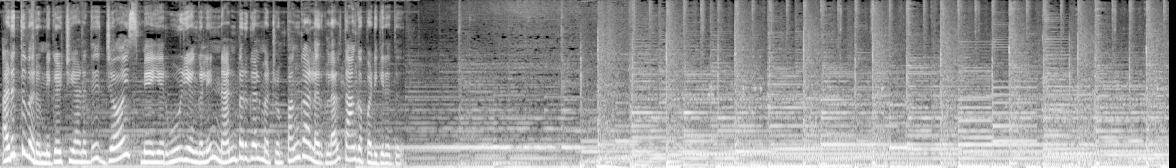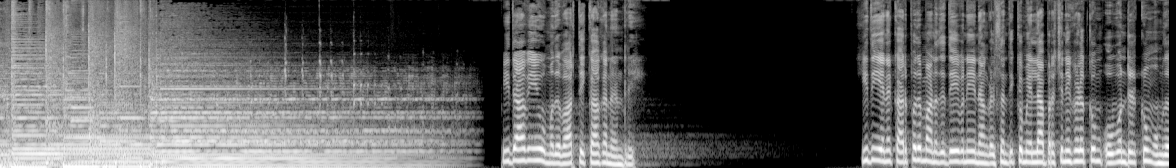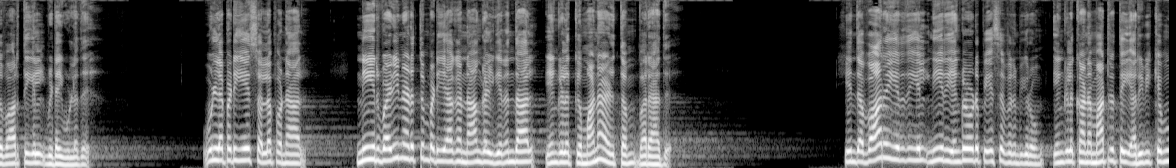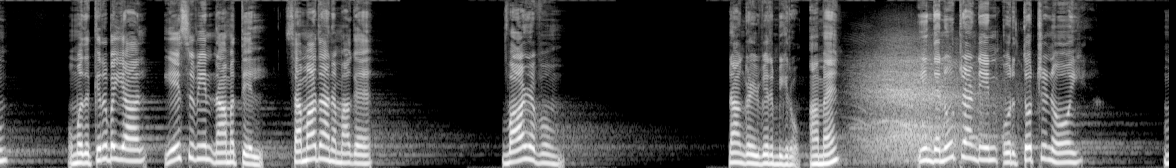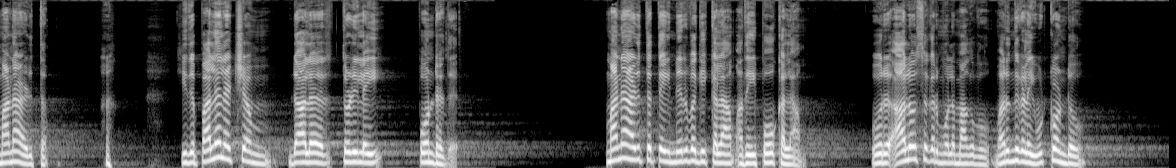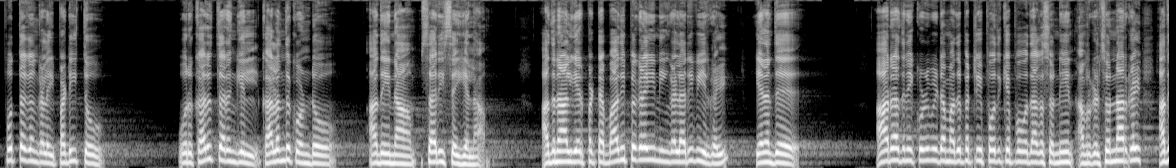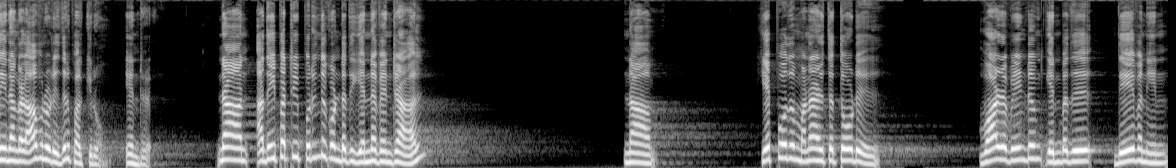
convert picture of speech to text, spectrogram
அடுத்து வரும் நிகழ்ச்சியானது ஜாய்ஸ் மேயர் ஊழியங்களின் நண்பர்கள் மற்றும் பங்காளர்களால் தாங்கப்படுகிறது. பிதாவே உமது வார்த்தைக்காக நன்றி. இது எனக்கு அற்புதமானது தேவனே. நாங்கள் சந்திக்கும் எல்லா பிரச்சனைகளுக்கும் ஒவ்வொன்றிற்கும் உமது வார்த்தையில் விடை உள்ளது. உள்ளபடியே சொல்லப்போனால் நீர் வழி நடத்தும்படியாக நாங்கள் இருந்தால் எங்களுக்கு மன அழுத்தம் வராது. இந்த வார இறுதியில் நீர் எங்களோடு பேச விரும்புகிறோம். எங்களுக்கான மாற்றத்தை அறிவிக்கவும். உமது கிருபையால் இயேசுவின் நாமத்தில் சமாதானமாக வாழவும் நாங்கள் விரும்புகிறோம். ஆமாம் இந்த நூற்றாண்டின் ஒரு தொற்று நோய் மன அழுத்தம். இது பல லட்சம் டாலர் தொழிலை போன்றது. மன அழுத்தத்தை நிர்வகிக்கலாம் அதை போக்கலாம். ஒரு ஆலோசகர் மூலமாகவோ மருந்துகளை உட்கொண்டோ புத்தகங்களை படித்தோ ஒரு கருத்தரங்கில் கலந்து கொண்டோ அதை நாம் சரி செய்யலாம். அதனால் ஏற்பட்ட பாதிப்புகளை நீங்கள் அறிவீர்கள். எனது ஆராதனை குழுவிடம் அது பற்றி போதிக்கப் போவதாக சொன்னேன். அவர்கள் சொன்னார்கள் அதை நாங்கள் ஆவலோடு எதிர்பார்க்கிறோம் என்று. நான் அதை பற்றி புரிந்து கொண்டது என்னவென்றால் நாம் எப்போதும் மன அழுத்தத்தோடு வாழ வேண்டும் என்பது தேவனின்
